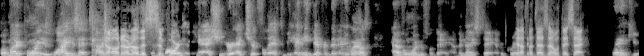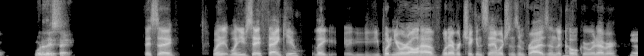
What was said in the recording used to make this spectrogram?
But my point is, why is that tied? No, no, no, this is important. Why does the cashier at Chick Fil A have to be any different than anyone else? Have a wonderful day. Have a nice day. Have a great Yeah, day. but that's not what they say. Thank you. What do they say? They say when when you say thank you, like you put in your order, I'll have whatever chicken sandwich and some fries and the Coke or whatever. Yeah.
